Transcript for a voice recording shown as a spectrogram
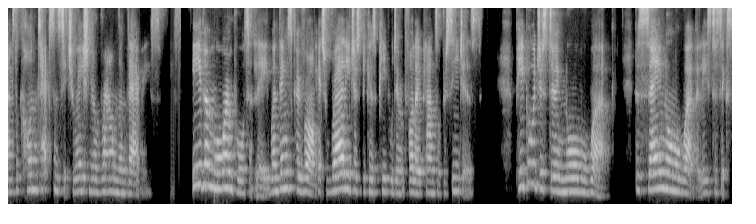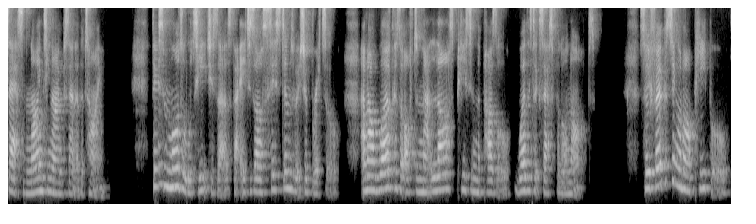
as the context and situation around them varies. Even more importantly, when things go wrong, it's rarely just because people didn't follow plans or procedures. People were just doing normal work, the same normal work that leads to success 99% of the time. This model teaches us that it is our systems which are brittle, and our workers are often that last piece in the puzzle, whether successful or not. So, focusing on our people,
